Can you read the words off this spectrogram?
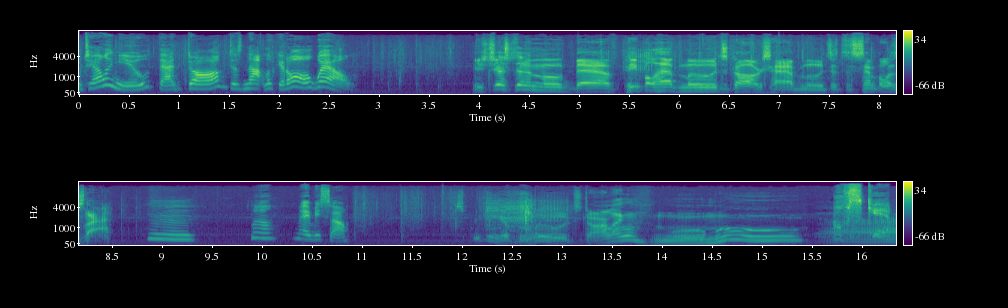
I'm telling you, that dog does not look at all well. He's just in a mood, Bev. People have moods, dogs have moods. It's as simple as that. Hmm. Well, maybe so. Speaking of moods, darling, moo moo. Oh, Skip.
